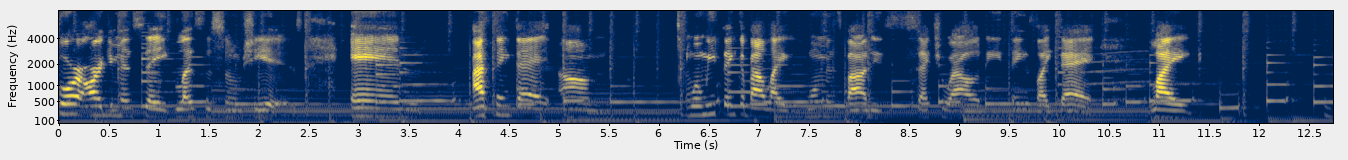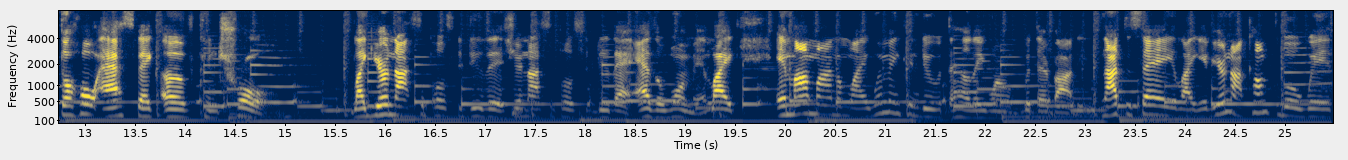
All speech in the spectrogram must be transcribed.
for argument's sake, let's assume she is, and I think that, um, when we think about like women's bodies sexuality things like that like the whole aspect of control like you're not supposed to do this you're not supposed to do that as a woman like in my mind i'm like women can do what the hell they want with their bodies not to say like if you're not comfortable with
